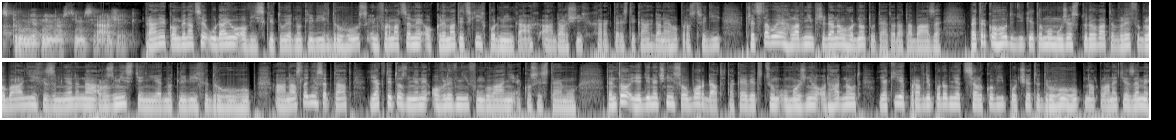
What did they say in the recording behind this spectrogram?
s průměrným množstvím srážek. Právě kombinace údajů o výskytu jednotlivých druhů s informacemi o klimatických podmínkách a dalších charakteristikách daného prostředí představuje hlavní přidanou hodnotu této databáze. Petr Kohout díky tomu může studovat vliv globálních změn na rozmístění jednotlivých druhů hub a následně se ptát, jak tyto změny ovlivní fungování ekosystému. Tento jedinečný soubor dat také vědcům umožnil odhadnout, jaký je pravděpodobně celkový počet druhů hub na planetě Zemi,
